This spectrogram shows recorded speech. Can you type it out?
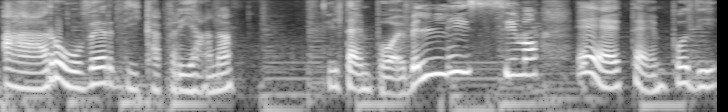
a Rover di Capriana. Il tempo è bellissimo e è tempo di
